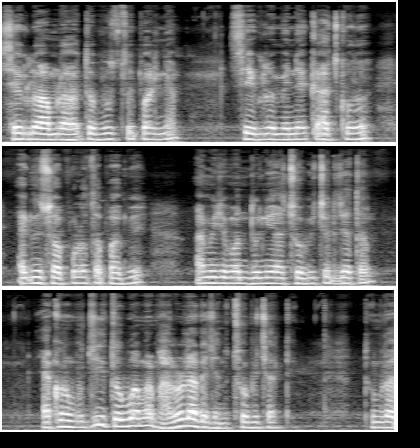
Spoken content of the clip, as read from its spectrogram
সেগুলো আমরা হয়তো বুঝতে পারি না। সেগুলো মেনে কাজ করো, একদিন সফলতা পাবে। আমি যেমন দুনিয়া ছবি ছেড়ে যেতাম এখনও বুঝি তবু আমার ভালো লাগে যেন ছবি ছাড়তে। তোমরা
